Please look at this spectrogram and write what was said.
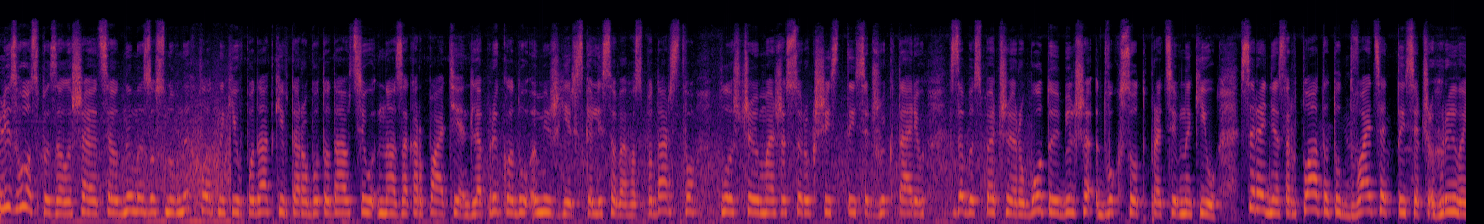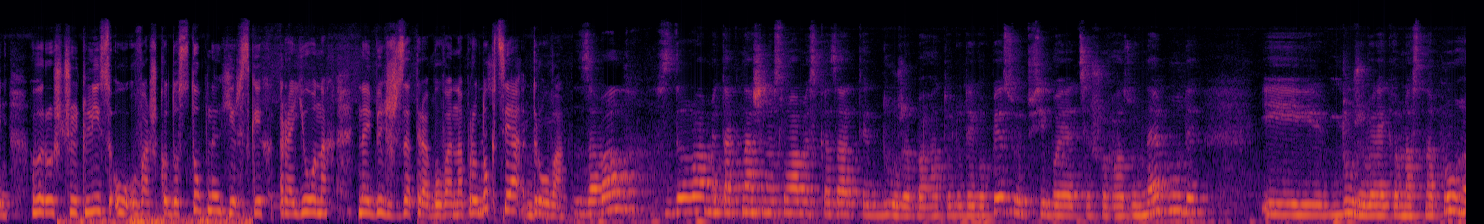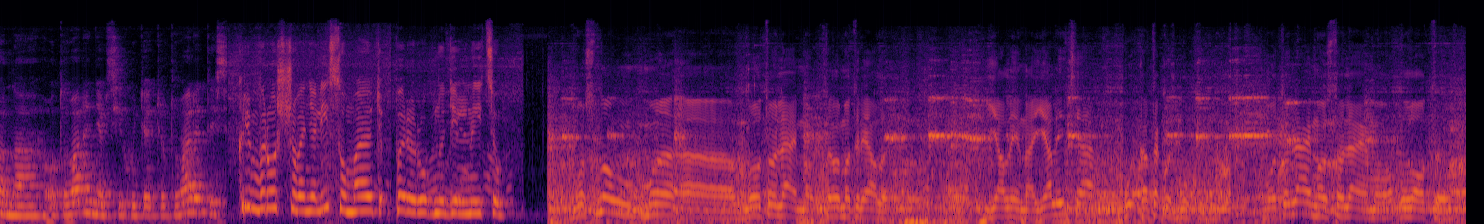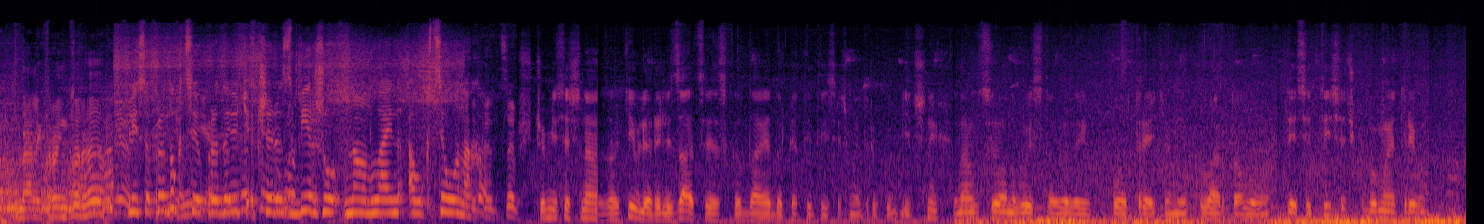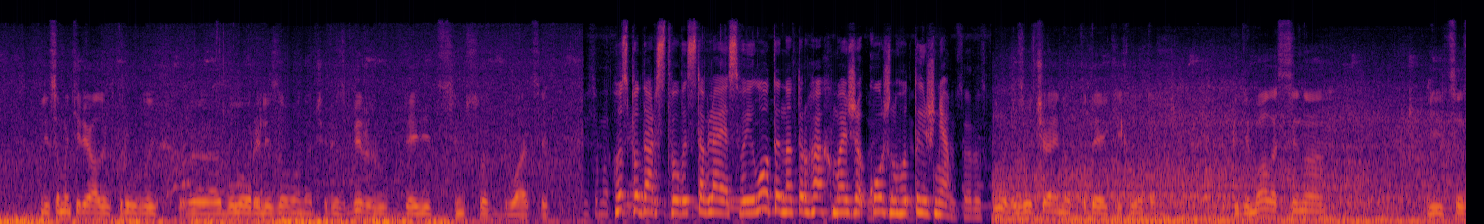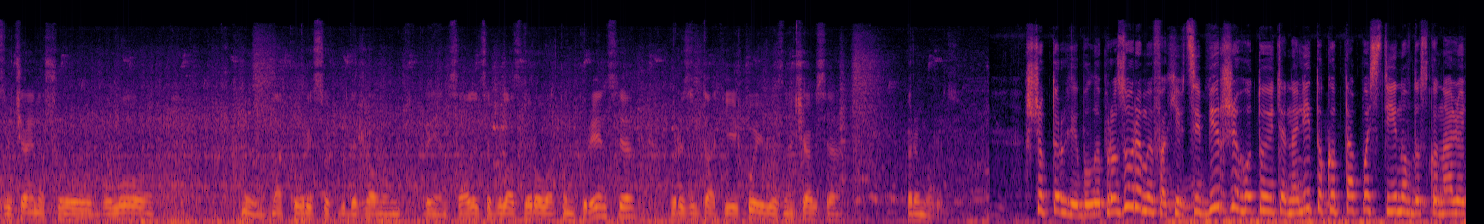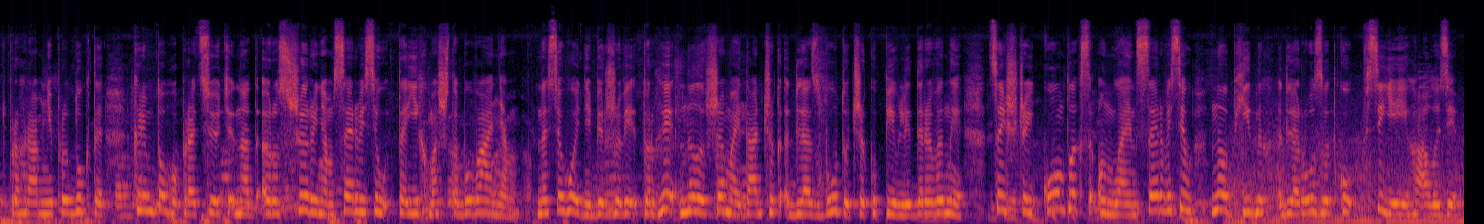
Лісгоспи залишаються одним із основних платників податків та роботодавців на Закарпатті. Для прикладу, міжгірське лісове господарство площею майже 46 тисяч гектарів забезпечує роботою більше 200 працівників. Середня зарплата тут 20 тисяч гривень. Вирощують ліс у важкодоступних гірських районах. Найбільш затребувана продукція – дрова. Завал з дровами, так нашими словами сказати, дуже багато людей виписують, всі бояться, що газу не буде. І дуже велика в нас напруга на отоварення, всі хочуть отоваритись. Крім вирощування лісу, мають переробну дільницю. В основному ми е, виготовляємо пиломатеріали ялина, ялиця, а також букові. Виготовляємо, оставляємо лоти на електронні торги. Лісопродукцію продають через біржу на онлайн-аукціонах. Щомісячна заготівля реалізація складає до 5 тисяч метрів кубічних. На аукціон виставили по третьому кварталу 10 тисяч кубометрів. Лісоматеріалів круглих е, було реалізовано через біржу 9720. Господарство виставляє свої лоти на торгах майже кожного тижня. Ну, звичайно, по деяких лотах підіймалась ціна, і це звичайно, що було ну, на користь якби, державному підприємству. Але це була здорова конкуренція, в результаті якої визначався переможець. Щоб торги були прозорими, фахівці біржі готують аналітику та постійно вдосконалюють програмні продукти. Крім того, працюють над розширенням сервісів та їх масштабуванням. На сьогодні біржові торги не лише майданчик для збуту чи купівлі деревини, це ще й комплекс онлайн-сервісів, необхідних для розвитку всієї галузі.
